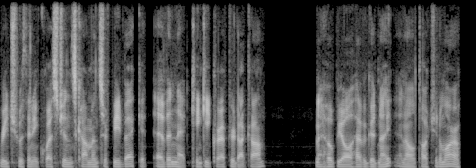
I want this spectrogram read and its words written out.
reached with any questions, comments, or feedback at evan at kinkycrafter.com. And I hope you all have a good night, and I'll talk to you tomorrow.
